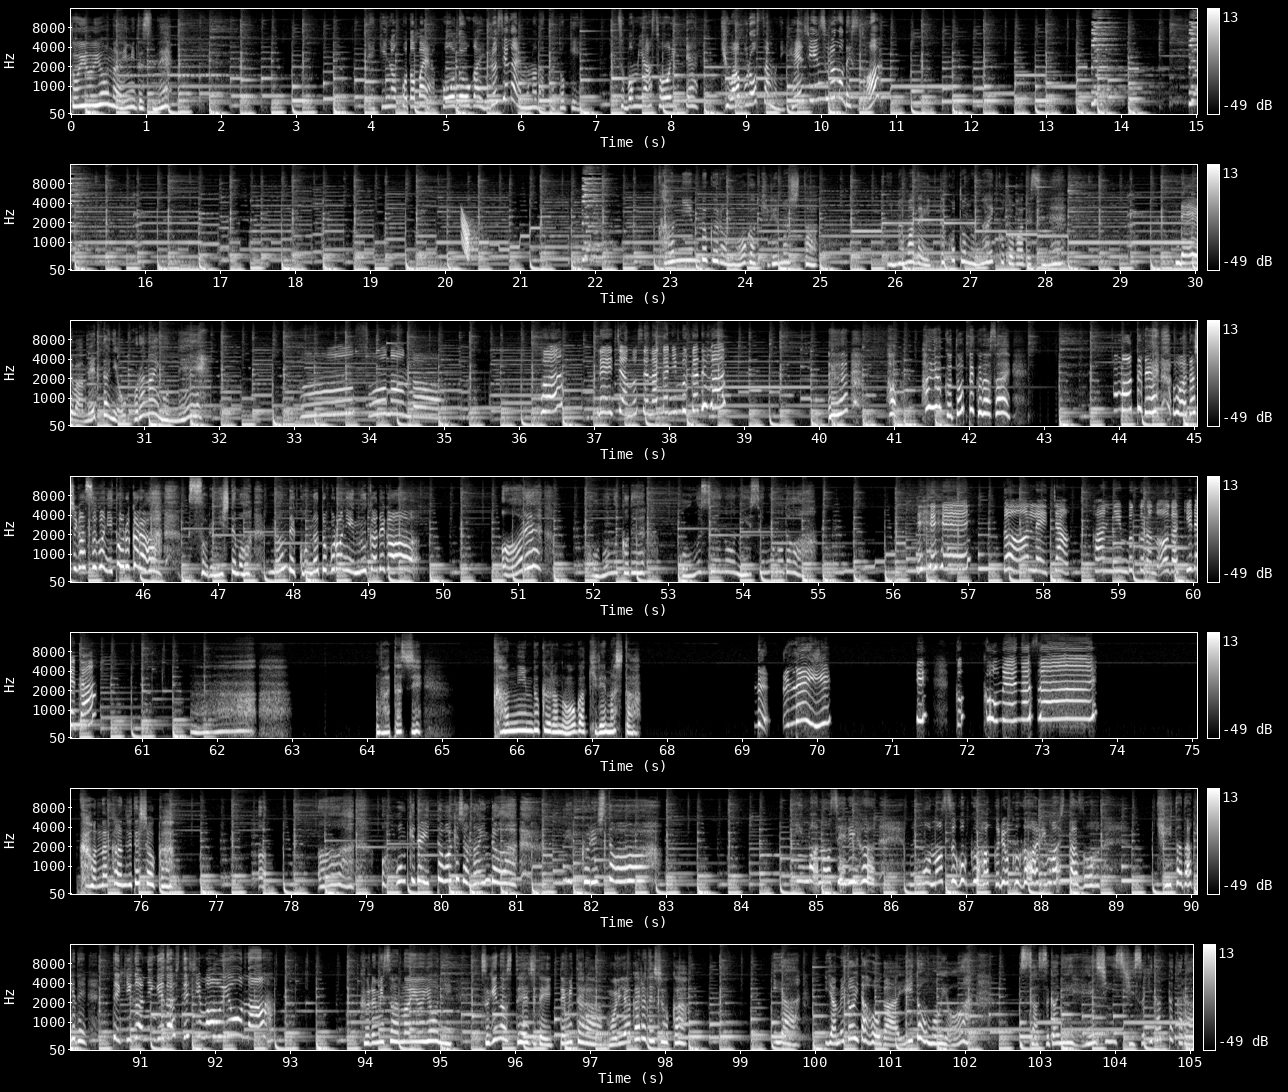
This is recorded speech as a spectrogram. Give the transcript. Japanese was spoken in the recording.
というような意味ですね。敵の言葉や行動が許せないものだった時つぼみはそう言ってキュアブロッサムに変身するのですぞ堪忍袋の尾が切れました。今まで言ったことのない言葉ですねレイはめったに怒らないもんね。ふーんそうなんだ。わレイちゃんの背中にムカデがは早く取ってください。待ってて私がすぐに取るから。それにしてもなんでこんなところにムカデが？あれ？私堪忍袋の尾が切れました。レレイ？ごごめんなさこんな感じでしょうか？ああ本気で言ったわけじゃないんだ。びっくりした。今のセリフものすごく迫力がありましたぞ。聞いただけで敵が逃げ出してしまくるみさんの言うように次のステージで行ってみたら盛り上がるでしょうか？いややめといた方がいいと思うよ。さすがに変身しすぎだったから。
